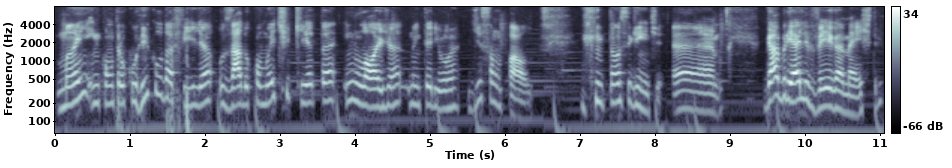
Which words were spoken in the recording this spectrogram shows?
mãe encontra o currículo da filha usado como etiqueta em loja no interior de São Paulo. Então é o seguinte: é, Gabriele Veiga Mestre,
